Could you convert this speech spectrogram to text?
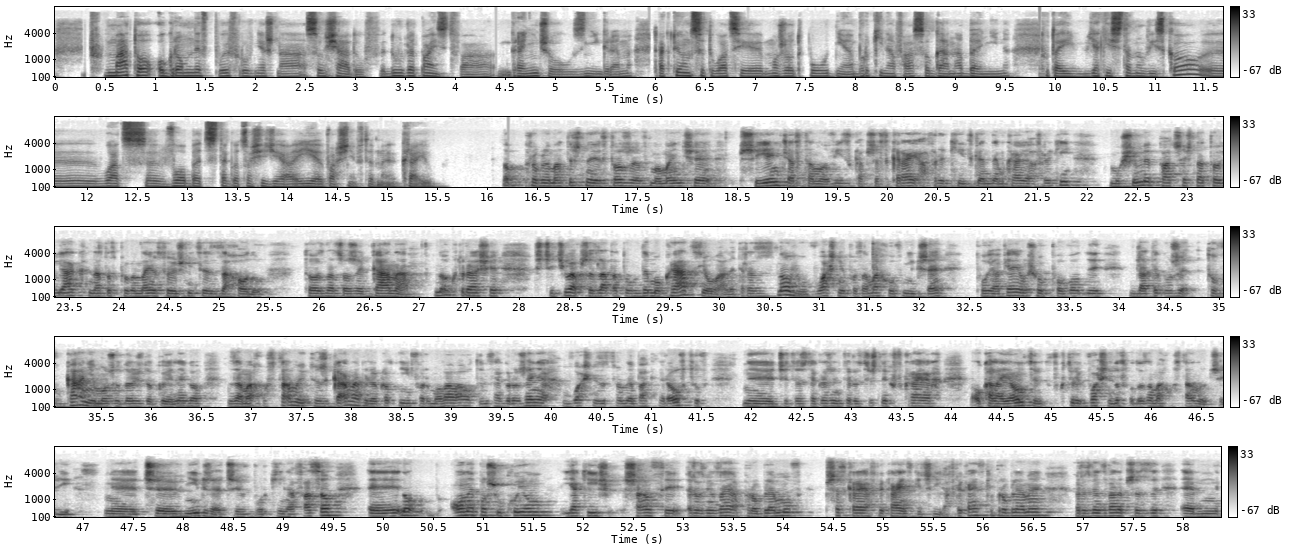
Ma to ogromny wpływ również na sąsiadów. Duże państwa graniczą z Nigrem, traktując sytuację może od południa, Burkina Faso, Ghana, Benin. Tutaj jakieś stanowisko władz wobec tego, co się dzieje właśnie w tym kraju? No, problematyczne jest to, że w momencie przyjęcia stanowiska przez kraj Afryki względem kraju Afryki musimy patrzeć na to, jak na to spoglądają sojusznicy z Zachodu. To oznacza, że Ghana, no, która się szczyciła przez lata tą demokracją, ale teraz znowu właśnie po zamachu w Nigrze pojawiają się powody, dlatego że to w Ganie może dojść do kolejnego zamachu stanu i też Gana wielokrotnie informowała o tych zagrożeniach właśnie ze strony Wagnerowców, y, czy też zagrożeń terrorystycznych w krajach okalających, w których właśnie doszło do zamachu stanu, czyli y, czy w Nigrze, czy w Burkina Faso. Y, no, one poszukują jakiejś szansy rozwiązania problemów przez kraje afrykańskie, czyli afrykańskie problemy rozwiązywane przez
